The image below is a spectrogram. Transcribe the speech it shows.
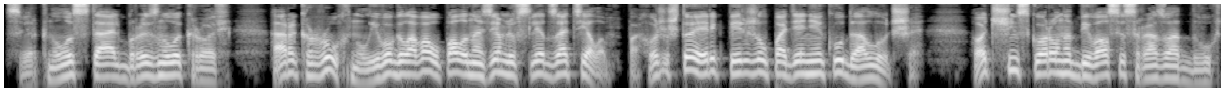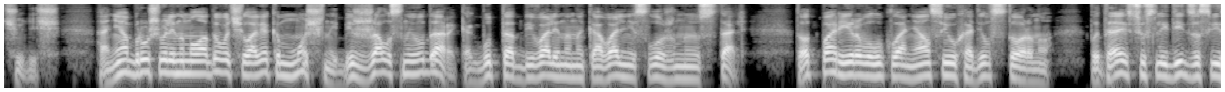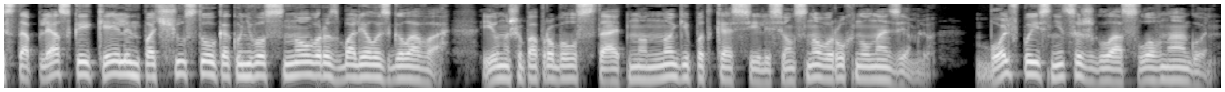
Сверкнула сталь, брызнула кровь. Арок рухнул, его голова упала на землю вслед за телом. Похоже, что Эрик пережил падение куда лучше. Очень скоро он отбивался сразу от двух чудищ. Они обрушивали на молодого человека мощные, безжалостные удары, как будто отбивали на наковальне сложенную сталь. Тот парировал, уклонялся и уходил в сторону. Пытаясь уследить за свистопляской, Кейлин почувствовал, как у него снова разболелась голова. Юноша попробовал встать, но ноги подкосились, он снова рухнул на землю. Боль в пояснице жгла, словно огонь.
